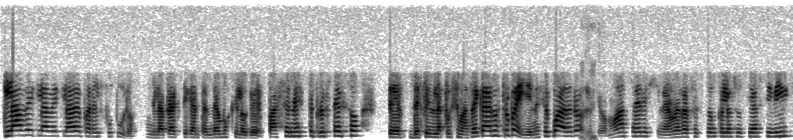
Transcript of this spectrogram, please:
clave, clave, clave para el futuro. En la práctica entendemos que lo que pasa en este proceso se define las próximas décadas de nuestro país. Y en ese cuadro lo que vamos a hacer es generar una reflexión con la sociedad civil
